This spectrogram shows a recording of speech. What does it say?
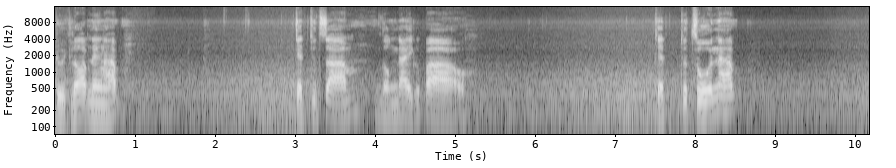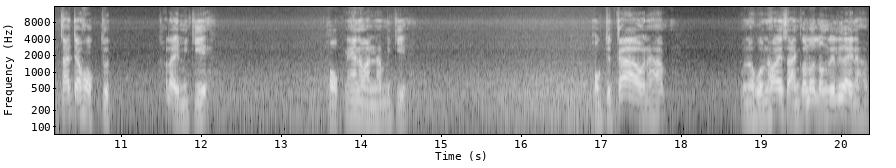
ดูอีกรอบหนึ่งนะครับเจ็ดจุดสามลงได้อีกหรือเปล่าเจ็ดจุดศูนะครับ น่าจะหกจุด เท่าไหร่เมื่อกี้หกแน่นอนครับเมื่อกี้หกจุดเก้านะครับ อุณหภูมิในห้องโดยสารก็ลดลงเรื่อย ๆ นะครับ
